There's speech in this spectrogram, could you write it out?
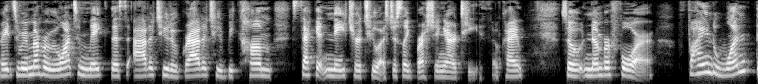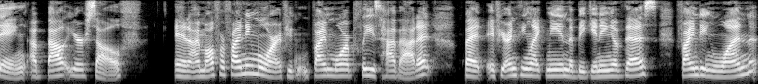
right? So remember, we want to make this attitude of gratitude become second nature to us, just like brushing our teeth, okay? So number 4, find one thing about yourself and I'm all for finding more. If you can find more, please have at it. But if you're anything like me in the beginning of this, finding one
